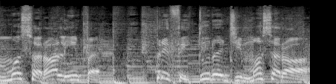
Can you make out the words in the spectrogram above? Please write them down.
Mossoró limpa. Prefeitura de Mossoró.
